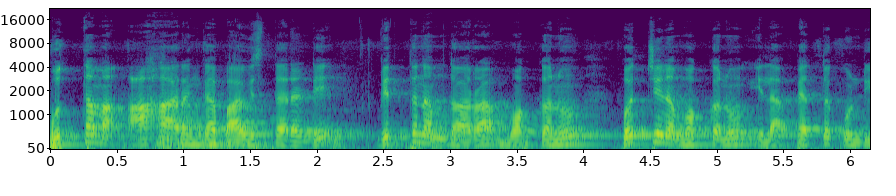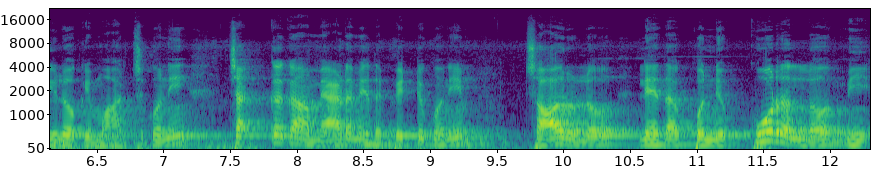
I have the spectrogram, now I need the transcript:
ఉత్తమ ఆహారంగా భావిస్తారండి. విత్తనం ద్వారా మొక్కను వచ్చిన మొక్కను ఇలా పెద్ద కుండీలోకి మార్చుకొని చక్కగా మేడ మీద పెట్టుకొని చారులో లేదా కొన్ని కూరల్లో మీ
